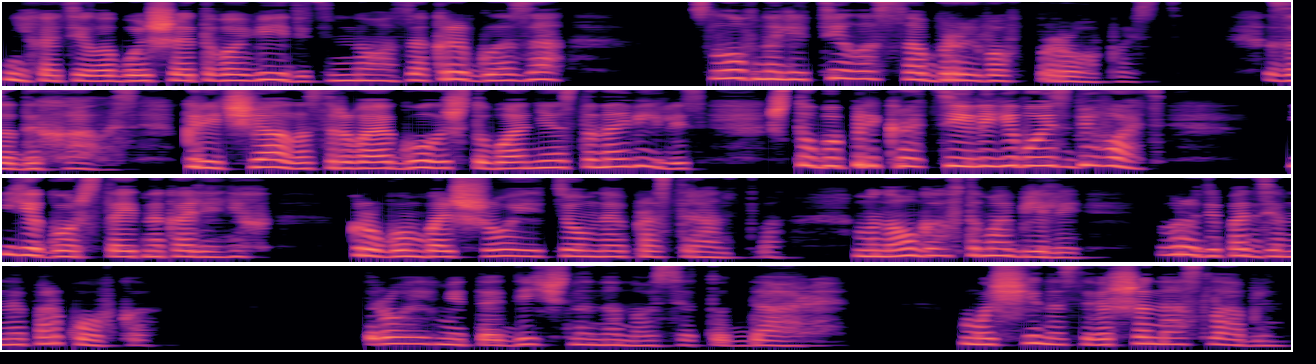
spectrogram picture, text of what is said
Не хотела больше этого видеть, но, закрыв глаза, словно летела с обрыва в пропасть. Задыхалась, кричала, срывая голос, чтобы они остановились, чтобы прекратили его избивать. Егор стоит на коленях. Кругом большое темное пространство. Много автомобилей, вроде подземная парковка. Трое методично наносят удары. Мужчина совершенно ослаблен.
